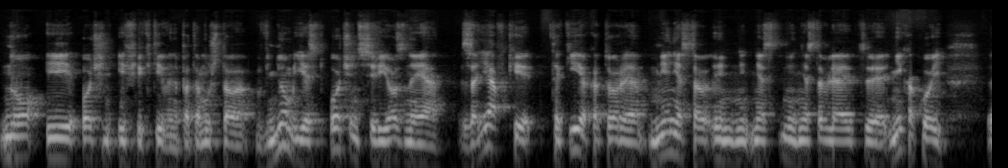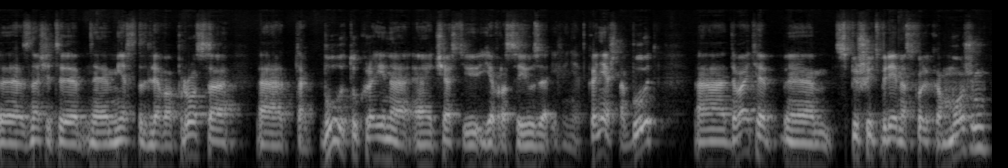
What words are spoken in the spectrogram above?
но и очень эффективно, потому что в нем есть очень серьезные заявки, такие, которые мне не, не оставляют э, никакой э, значит, э, места для вопроса, так, будет Украина частью Евросоюза или нет. Конечно, будет. Давайте спешить время, сколько можем,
